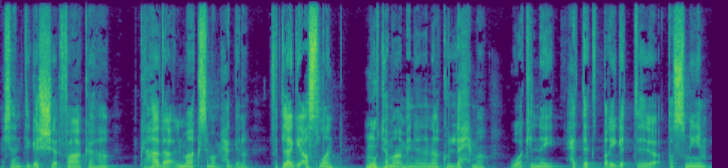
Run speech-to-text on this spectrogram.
عشان تقشر فاكهة هذا الماكسيمم حقنا. فتلاقي أصلا مو تمام إننا ناكل لحمة وأكل ني. حتى طريقة تصميم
